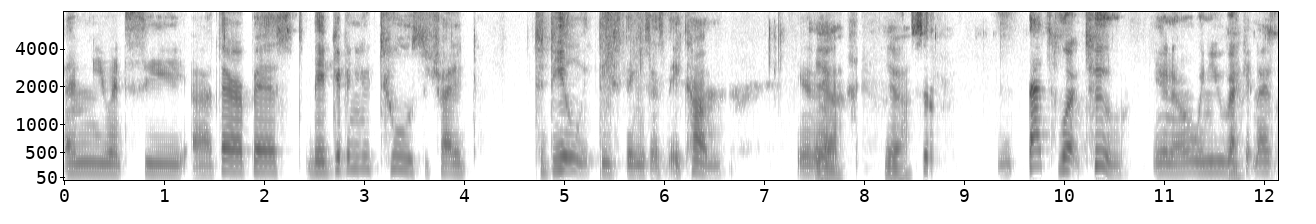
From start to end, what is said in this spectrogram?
and you went to see a therapist, they've given you tools to try to to deal with these things as they come. You know. Yeah. Yeah. So that's work too. You know, when you Yeah. recognize,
